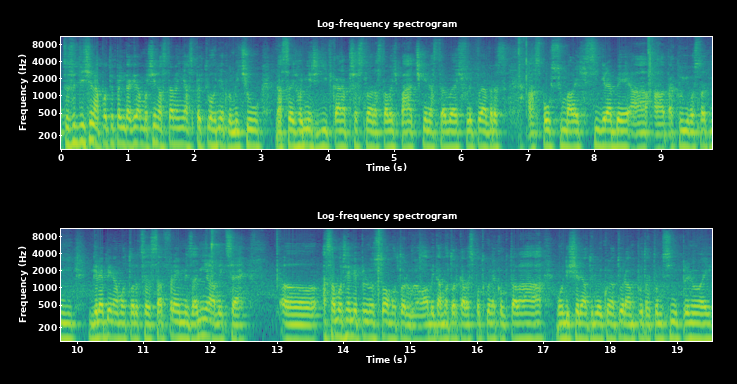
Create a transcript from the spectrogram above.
co se týče na potrpení, tak je tam určitě nastavení aspektu hodně tlumičů, nastavuješ hodně řídítka na přeslo, nastavuješ páčky, nastavuješ flip levers a spoustu malých C-graby a, a takový ostatní graby na motorce, subframe, zadní lavice, a samozřejmě plnost toho motoru, no, aby ta motorka ve spodku nekoktala a on když jede na tu dvojku na tu rampu, tak to musí mít plynulej,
